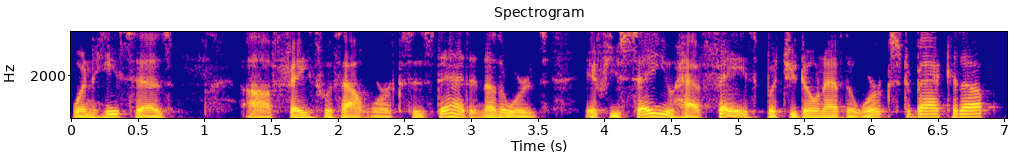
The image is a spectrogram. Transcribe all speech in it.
when he says, uh, faith without works is dead. In other words, if you say you have faith but you don't have the works to back it up,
